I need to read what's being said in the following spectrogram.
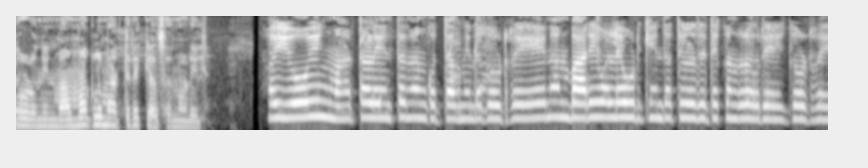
ನೋಡು ನಿನ್ನ ಮೊಮ್ಮಗಳು ಮಾಡ್ತಿರೋ ಕೆಲಸ ನೋಡಿಲ್ಲ. ಅಯ್ಯೋ ಹಿಂಗ್ ಮಾಡ್ತಾಳೆ ಅಂತ ನಂಗೆ ಗೊತ್ತಾಗ್ಲಿಲ್ಲ ಗೌಡ್ರೆ. ನಾನು ಭಾರಿ ಒಳ್ಳೆ ಹುಡುಗಿ ಅಂತ ತಿಳಿದಿದ್ದೆ ಕಣ್ರೆ ಗೌಡ್ರೆ.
